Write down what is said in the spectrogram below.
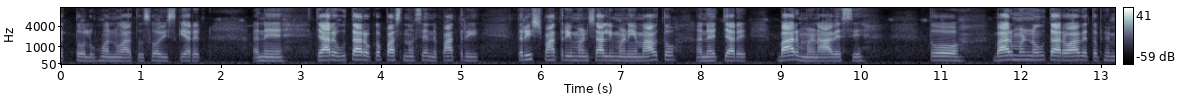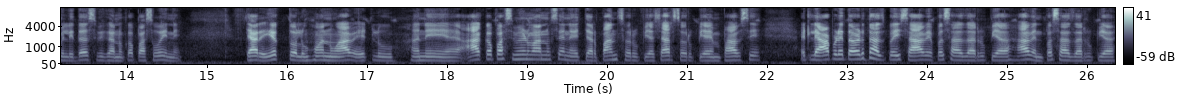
એક તોલું હોનું આવતું ચોવીસ કેરેટ. અને ત્યારે ઉતારો કપાસનો છે ને પાંત્રીસ ત્રીસ પાંત્રીસ મણ ચાલી મણ એમ આવતો. અને અત્યારે બાર મણ આવે છે. તો બાર મણનો ઉતારો આવે તો ફેમિલી દસ વીઘાનો કપાસ હોય ને, ત્યારે એક તોલું હોનું આવે એટલું. અને આ કપાસ વીણવાનું છે ને, અત્યારે પાંચસો રૂપિયા, ચારસો રૂપિયા એમ ભાવ છે. એટલે આપણે તો અડધા જ પૈસા આવે, પચાસ હજાર રૂપિયા આવે ને, પચાસ હજાર રૂપિયા.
